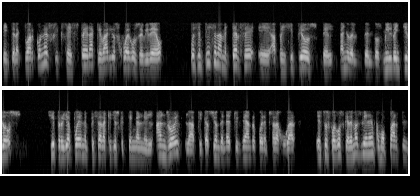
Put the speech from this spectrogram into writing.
de interactuar con Netflix. Se espera que varios juegos de video pues empiecen a meterse eh, a principios del año del, del 2022 sí, pero ya pueden empezar aquellos que tengan el Android, la aplicación de Netflix de Android, pueden empezar a jugar estos juegos que además vienen como parte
